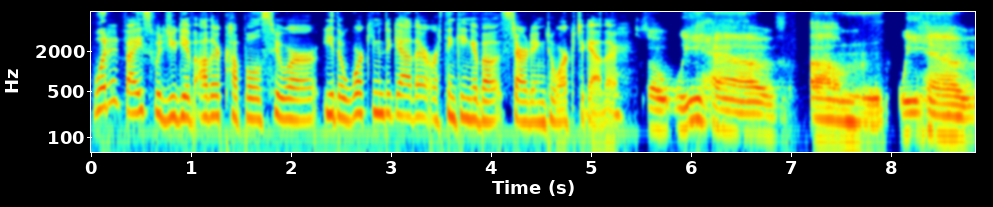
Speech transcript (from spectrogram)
What advice would you give other couples who are either working together or thinking about starting to work together? So we have um, we have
